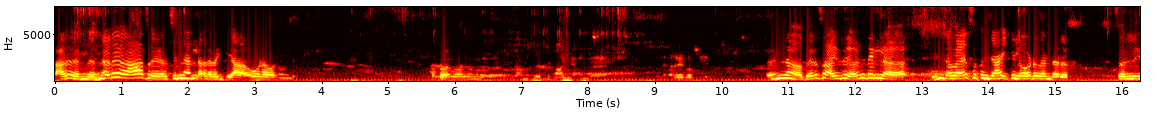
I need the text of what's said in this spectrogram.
அது இந்த நடு ஆசை சின்ன இறங்கி ஓடணும். உண்டு என்ன பெருசா இது ரெண்டு இல்ல. இந்த வயசுக்கும் ஜாய்க்கில் ஓடுதுன்றாரு சொல்லி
